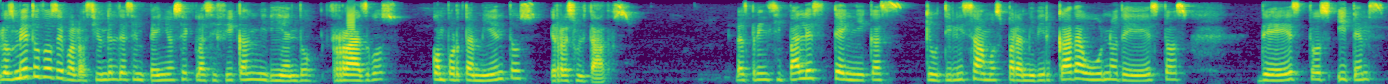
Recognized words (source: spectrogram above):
Los métodos de evaluación del desempeño se clasifican midiendo rasgos, comportamientos y resultados. Las principales técnicas que utilizamos para medir cada uno de estos, de estos ítems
